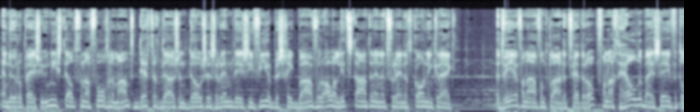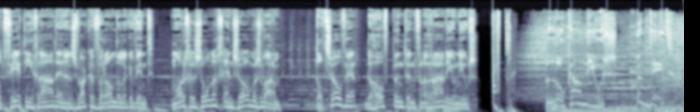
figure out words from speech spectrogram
En de Europese Unie stelt vanaf volgende maand 30.000 doses remdesivir beschikbaar voor alle lidstaten en het Verenigd Koninkrijk. Het weer vanavond klaart het verder op. Vannacht helder bij 7 tot 14 graden en een zwakke veranderlijke wind. Morgen zonnig en zomers warm. Tot zover de hoofdpunten van het radionieuws. Lokaal nieuws. Update.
